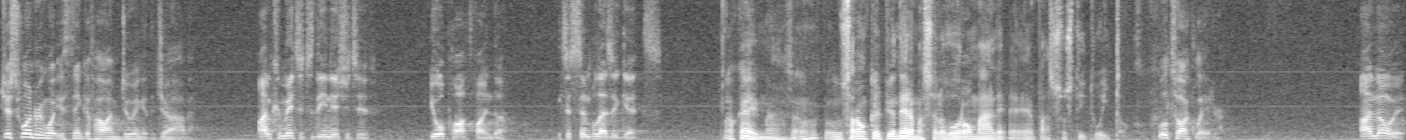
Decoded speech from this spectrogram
Just wondering what you think of how I'm doing at the job. I'm committed to the initiative. You're Pathfinder. It's as simple as it gets. Ok, ma sarò anche il pioniere, ma se lavoro male eh, va sostituito. We'll talk later. I know it.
